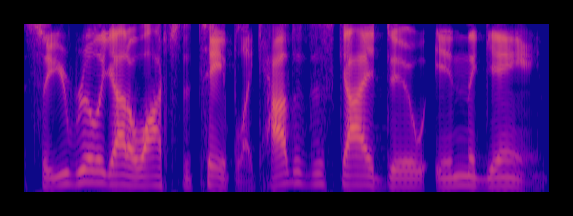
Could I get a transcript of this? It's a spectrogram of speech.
So you really got to watch the tape. Like, how does this guy do in the game?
